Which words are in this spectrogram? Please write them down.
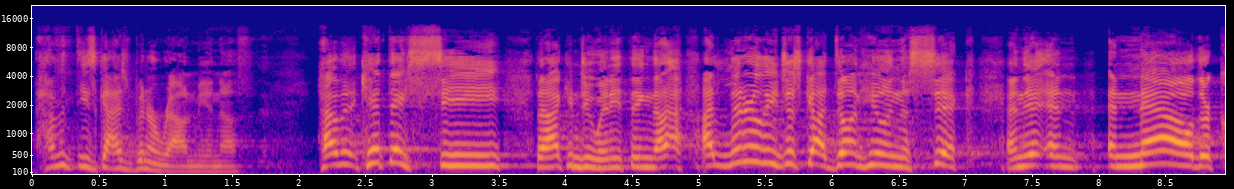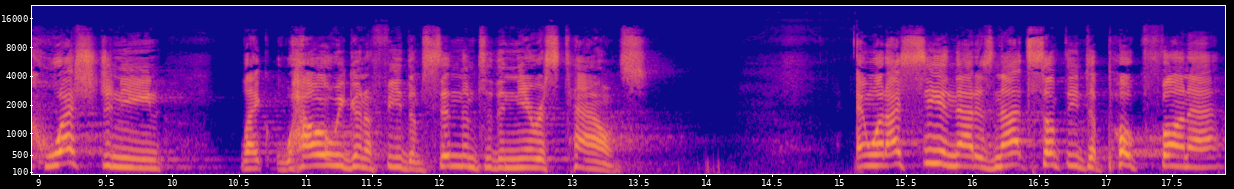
haven't these guys been around me enough? Haven't, can't they see that I can do anything? That I, I literally just got done healing the sick, and, they, and, and now they're questioning, like, how are we going to feed them? Send them to the nearest towns. And what I see in that is not something to poke fun at,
